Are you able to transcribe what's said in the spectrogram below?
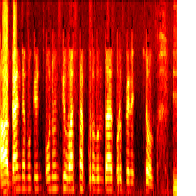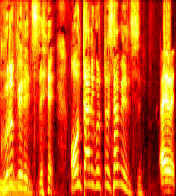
Abi ben de bugün 10. WhatsApp grubunda grup yöneticisi oldum. Grup yöneticisi. 10 tane grupta da sen mi yöneticisin? Evet.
